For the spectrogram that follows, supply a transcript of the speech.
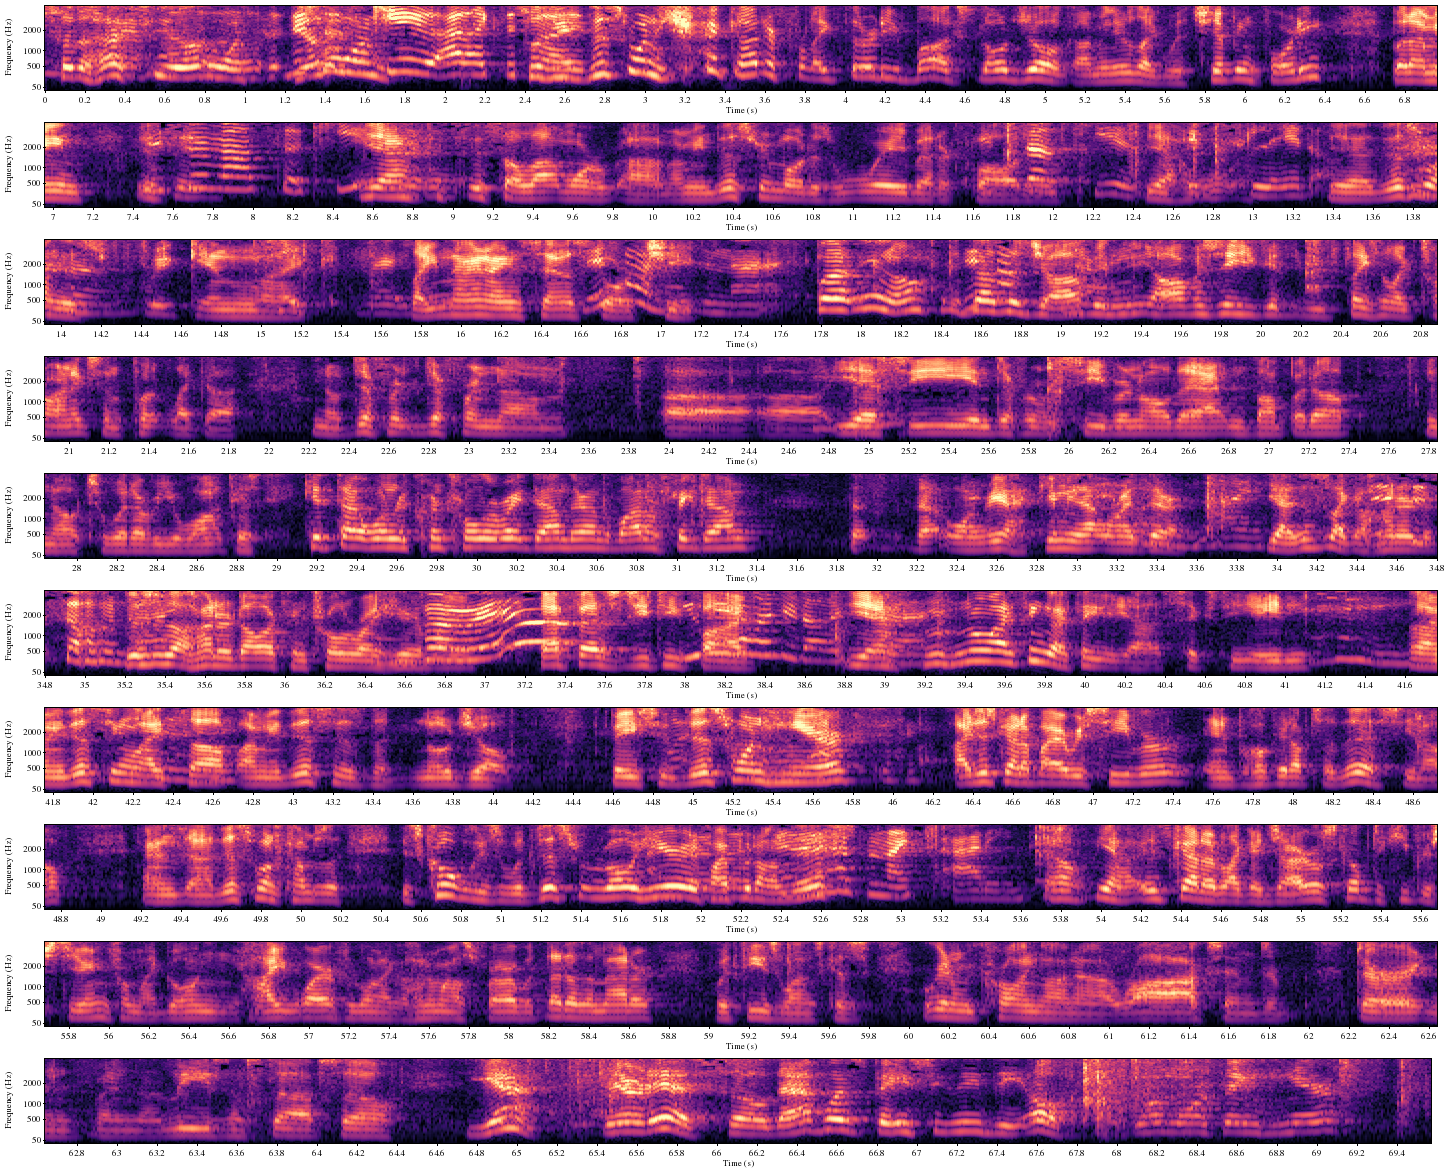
So the Husky, the other one, the This other is one. cute. I like this So one. the, this one here, I got it for like thirty bucks. No joke. I mean, it was like with shipping forty, but I mean, it's this remote's so cute. yeah, it's it's a lot more. Um, I mean, this remote is way better quality. It's so cute. Yeah. It's little. Yeah, this one is freaking like very like ninety nine cents This store one cheap. isn't that. But you know, it does the one's job, and obviously you could replace electronics and put like a you know different different um, uh, uh, ESC and different receiver and all that, and bump it up you know to whatever you want. Because get that one controller right down there on the bottom, straight down. That that one, yeah, give me that one right there. nice. Yeah, this is like a This hundred. is so This is a hundred dollar controller right here. For real? FSGT You five. paid $100 for Yeah, mm, no, I think I paid uh, 60, 80. I mean, this thing lights up. I mean, this is the no joke. Basically, this one here, I just got to buy a receiver and hook it up to this, you know. And uh, this one comes. with It's cool because with this remote here, if I put on this, it has a nice padding too. Oh yeah, it's got a, like a gyroscope to keep your steering from like going high wire for going like 100 miles per hour. But that doesn't matter with these ones because we're going to be crawling on uh, rocks and d- dirt and, and uh, leaves and stuff. So yeah, there it is. So that was basically the. Oh, one more thing here.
